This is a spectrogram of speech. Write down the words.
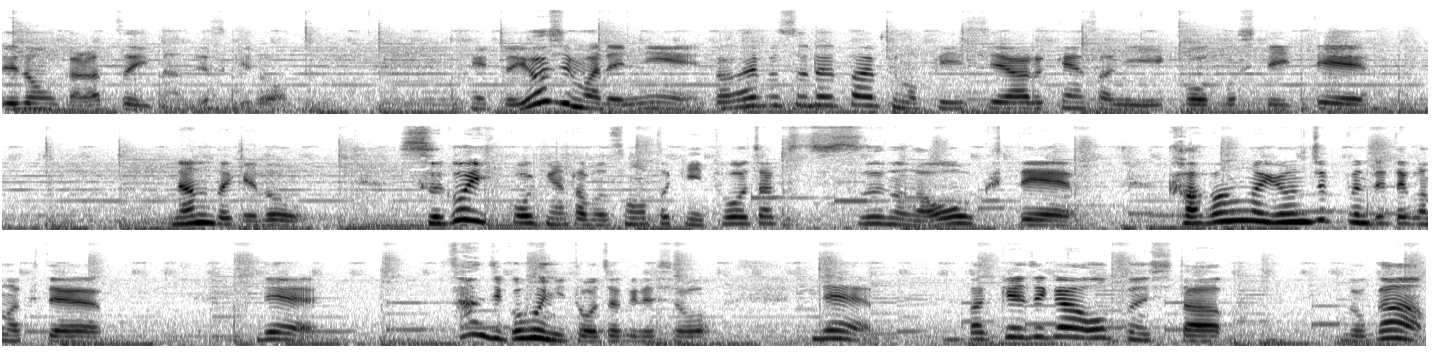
うどんから着いたんですけど。えっ、と4時までにドライブスルータイプの PCR 検査に行こうとしていて。なんだけどすごい飛行機が多分その時に到着するのが多くてカバンが40分出てこなくて。で3時5分に到着でしょ。でパッケージがオープンしたのが、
